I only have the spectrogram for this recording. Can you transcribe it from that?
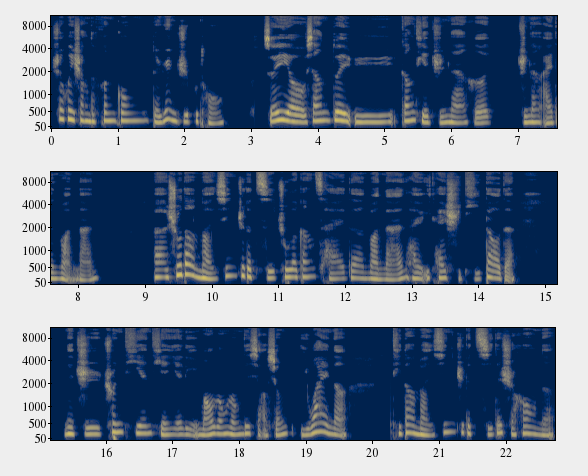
社会上的分工的认知不同，所以有相对于钢铁直男和直男癌的暖男。呃，说到暖心这个词，除了刚才的暖男，还有一开始提到的那只春天田野里毛茸茸的小熊以外呢，提到暖心这个词的时候呢，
